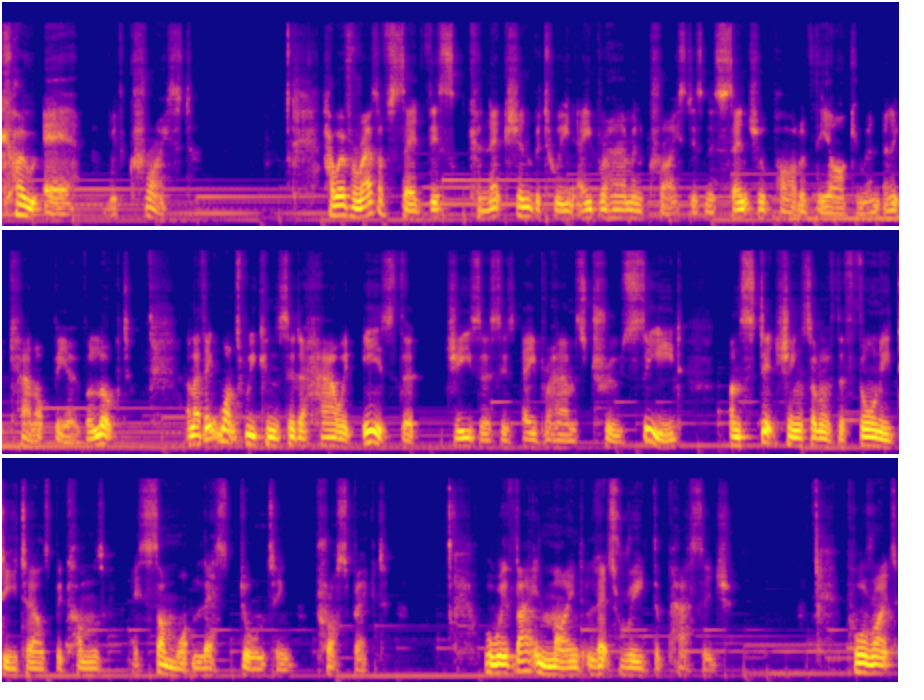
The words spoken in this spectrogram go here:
co heir with Christ. However, as I've said, this connection between Abraham and Christ is an essential part of the argument and it cannot be overlooked. And I think once we consider how it is that Jesus is Abraham's true seed, unstitching some of the thorny details becomes a somewhat less daunting prospect. Well, with that in mind, let's read the passage. Paul writes,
